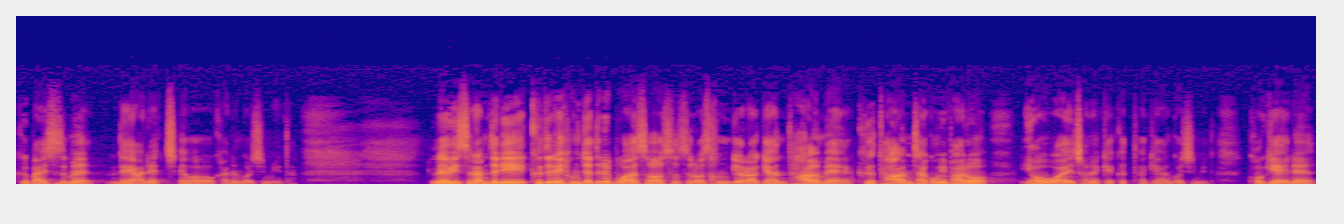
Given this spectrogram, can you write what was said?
그 말씀을 내 안에 채워가는 것입니다. 레위 사람들이 그들의 형제들을 모아서 스스로 성결하게 한 다음에 그 다음 작업이 바로 여호와의 전을 깨끗하게 한 것입니다. 거기에는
